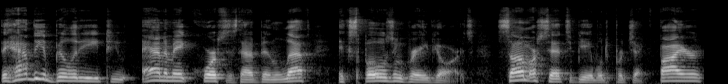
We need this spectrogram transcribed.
They have the ability to animate corpses that have been left exposed in graveyards. Some are said to be able to project fire,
